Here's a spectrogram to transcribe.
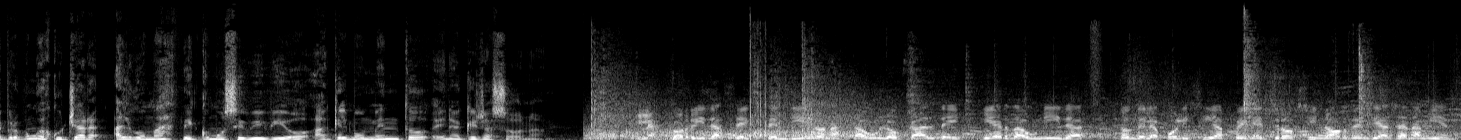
Te propongo escuchar algo más de cómo se vivió aquel momento en aquella zona. Las corridas se extendieron hasta un local de Izquierda Unida, donde la policía penetró sin orden de allanamiento.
